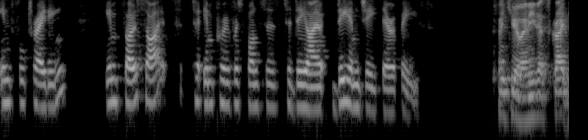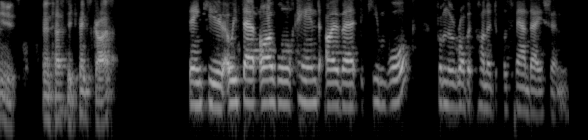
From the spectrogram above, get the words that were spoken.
infiltrating lymphocytes to improve responses to DI, DMG therapies. Thank you, Eleni. That's great news. Fantastic. Thanks, guys. Thank you. With that, I will hand over to Kim Walk from the Robert Connor Dawes Foundation.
